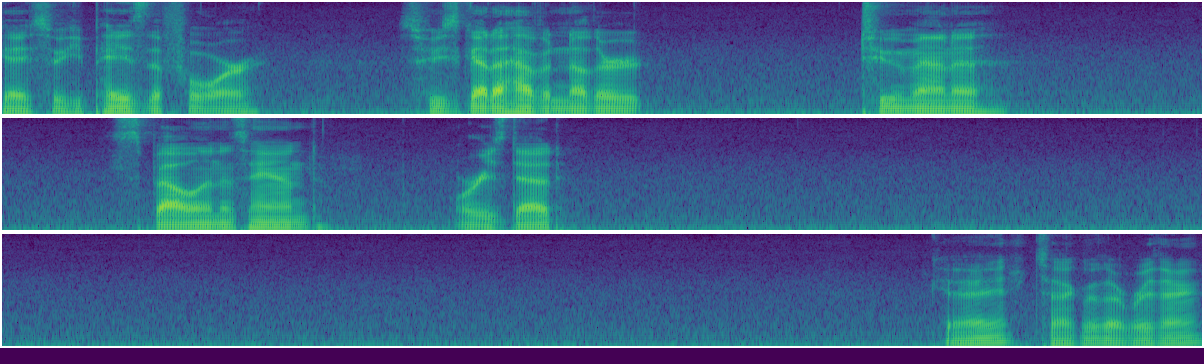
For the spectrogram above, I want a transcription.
Okay, so he pays the four. So he's got to have another two mana spell in his hand, or he's dead. Okay, attack with everything.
